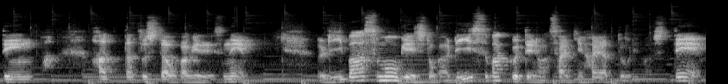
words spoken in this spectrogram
展、発達したおかげでですね、リバースモーゲージとかリースバックっていうのが最近流行っておりまして、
